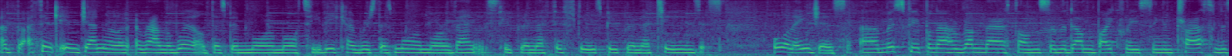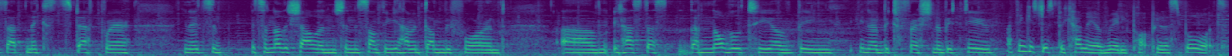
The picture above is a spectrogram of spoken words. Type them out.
Uh, but I think in general around the world there's been more and more TV coverage, there's more and more events, people in their 50s, people in their teens, it's all ages. Uh, most people now have run marathons and they've done bike racing and triathlon is that next step where you know, it's, a, it's another challenge and it's something you haven't done before and um, it has this, that novelty of being you know, a bit fresh and a bit new. I think it's just becoming a really popular sport.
